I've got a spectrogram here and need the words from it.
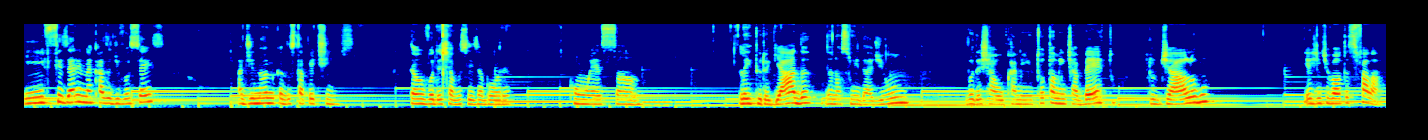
e fizerem na casa de vocês a dinâmica dos tapetinhos. Então eu vou deixar vocês agora com essa leitura guiada da nossa unidade 1, Vou deixar o caminho totalmente aberto para o diálogo e a gente volta a se falar.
